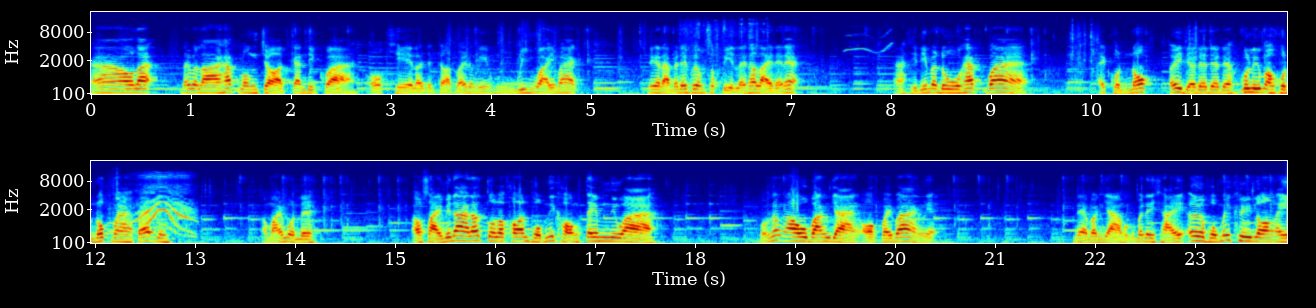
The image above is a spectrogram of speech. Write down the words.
เอาละได้เวลาครับลงจอดกันดีกว่า โอเค เราจะจอดไว้ตรงนี้หูวิ่งไวมาก นี่ขนาดไม่ได้เพิ่มสปีดอะไรเท่าไหร่นะเนี่ยอะทีนี้มาดูครับว่าไอ้ขนนกเอ้ยเดี๋ยวเดี๋ยวเดี๋ยวกูลืมเอาขนนกมาแป๊บหนึงเอาไม้หมดเลย เอาใส่ไม่ได้แล้วตัวละครผมนี่ของเต็มนี่ว่า ผมต้องเอาบางอย่างออกไปบ้างเนี่ยเนี่ยบางอย่างผมก็ไม่ได้ใช้ เออ ผมไม่เคยลองไอ้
